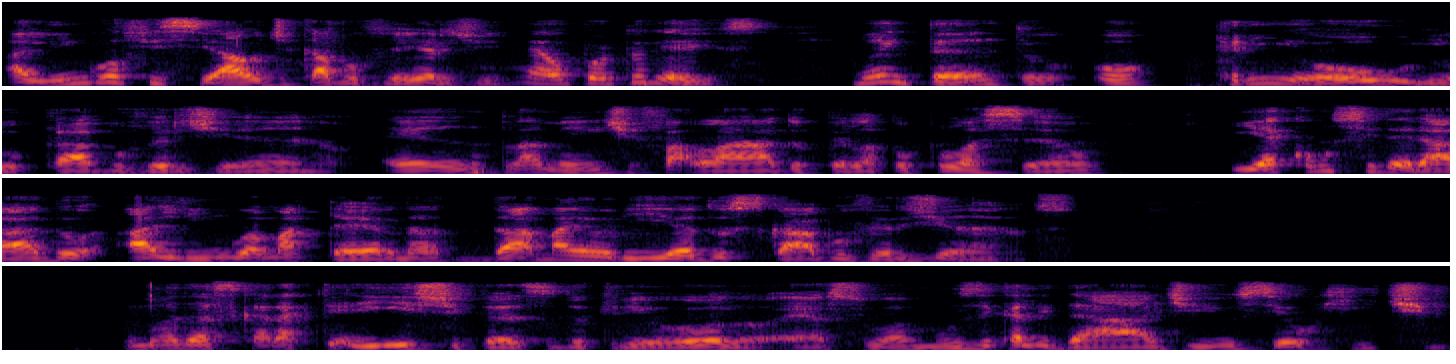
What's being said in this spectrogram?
A língua oficial de Cabo Verde é o português. No entanto, o crioulo cabo-verdiano é amplamente falado pela população e é considerado a língua materna da maioria dos cabo-verdianos. Uma das características do crioulo é a sua musicalidade e o seu ritmo.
